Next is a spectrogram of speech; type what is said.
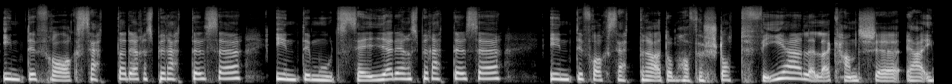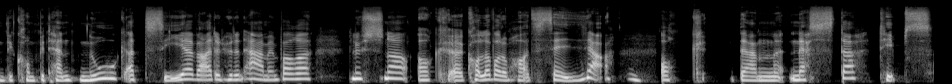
Inte ifrågasätta deras berättelse, inte motsäga deras berättelse, inte ifrågasätta att de har förstått fel eller kanske är inte kompetent nog att se världen hur den är. Men bara lyssna och uh, kolla vad de har att säga. Mm. Och den nästa tips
